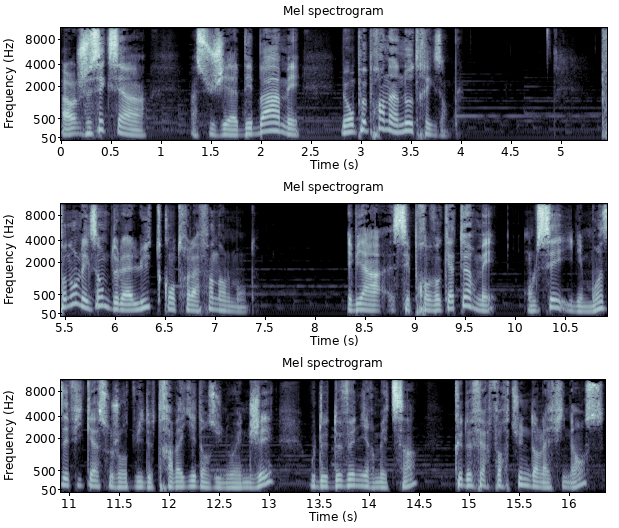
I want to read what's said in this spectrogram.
Alors je sais que c'est un, sujet à débat, mais on peut prendre un autre exemple. Prenons l'exemple de la lutte contre la faim dans le monde. Eh bien, c'est provocateur, mais on le sait, il est moins efficace aujourd'hui de travailler dans une ONG ou de devenir médecin que de faire fortune dans la finance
